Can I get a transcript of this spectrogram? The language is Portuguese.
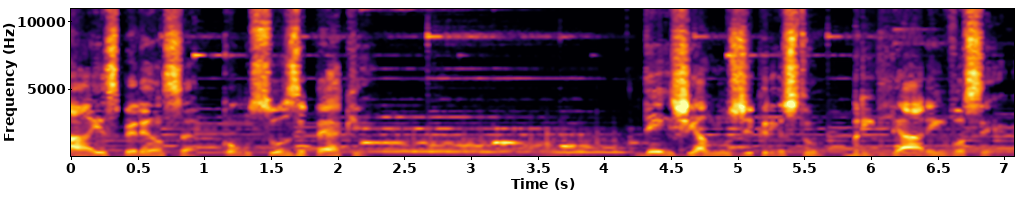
A Esperança com Suzy Peck. Deixe a luz de Cristo brilhar em você.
